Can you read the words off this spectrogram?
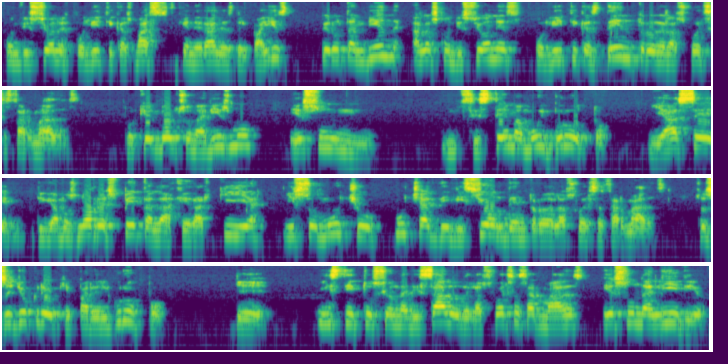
condiciones políticas más generales del país, pero también a las condiciones políticas dentro de las Fuerzas Armadas, porque el bolsonarismo es un, sistema muy bruto y hace, digamos, no respeta la jerarquía, hizo mucho, mucha división dentro de las Fuerzas Armadas. Entonces yo creo que para el grupo institucionalizado de las Fuerzas Armadas es un alivio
